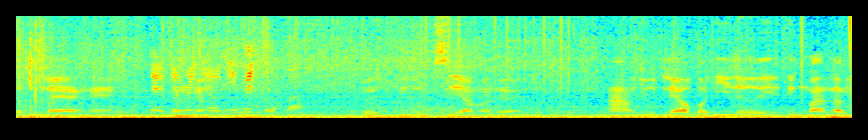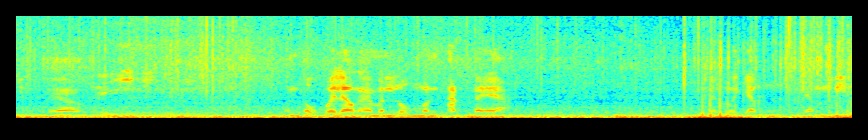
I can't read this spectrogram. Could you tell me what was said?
ลมแรงไงแต่จะไปแถวนี้ไม่ตกอะเฮ้ยมีลูกเสียมาด้วยอ้าวหยุดแล้วพอดีเลยถึงบ้านเราหยุดแล้วเฮ้ยมันตกไปแล้วไงมันลมมันพัดไปอะแต่ว่ายังยังบิน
